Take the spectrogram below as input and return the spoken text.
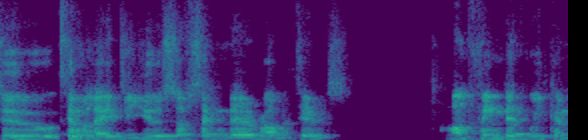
to stimulate the use of secondary raw materials. One thing that we can,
